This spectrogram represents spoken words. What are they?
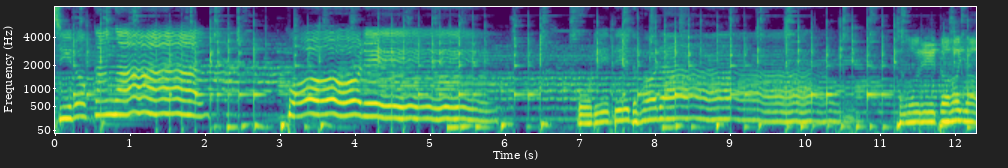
চিরকাঙ্গাল করে করে দে ধরা। তোরে দয়া।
